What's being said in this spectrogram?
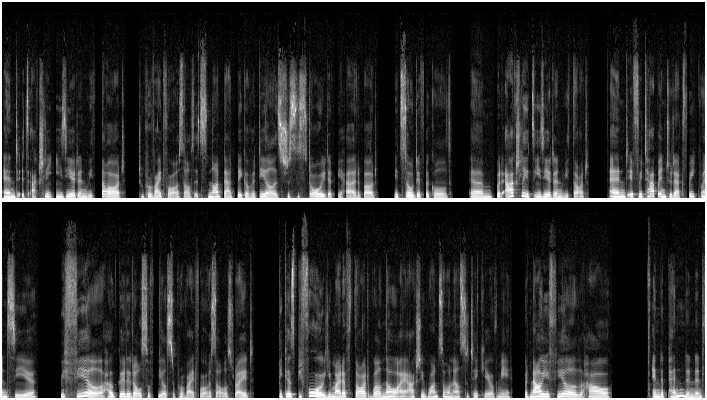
And it's actually easier than we thought to provide for ourselves. It's not that big of a deal. It's just a story that we had about it's so difficult. Um, but actually, it's easier than we thought. And if we tap into that frequency we feel how good it also feels to provide for ourselves, right? Because before you might have thought, well, no, I actually want someone else to take care of me. But now you feel how independent and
